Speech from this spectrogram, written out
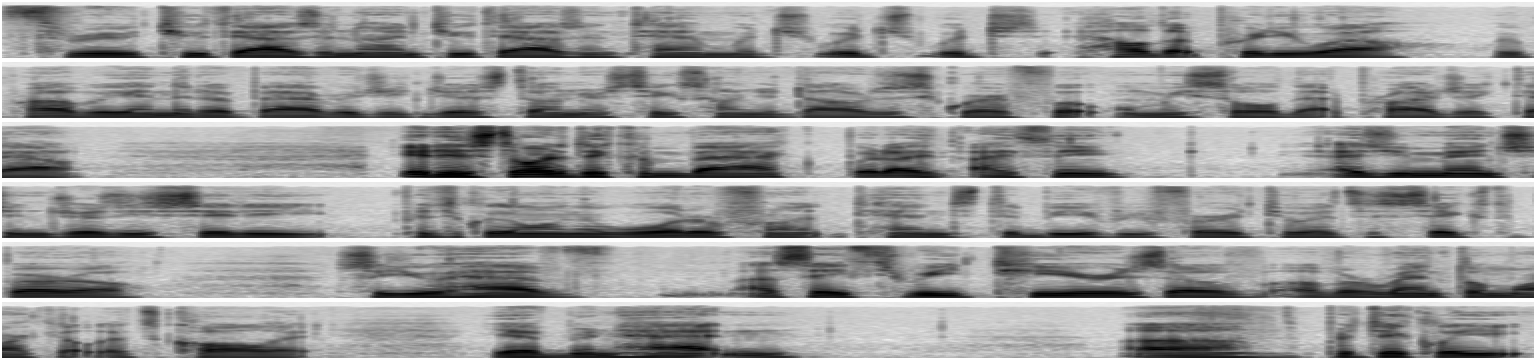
through 2009 2010, which which which held up pretty well. We probably ended up averaging just under $600 a square foot when we sold that project out. It has started to come back, but I, I think, as you mentioned, Jersey City, particularly along the waterfront, tends to be referred to as the sixth borough. So you have, I'd say, three tiers of, of a rental market, let's call it. You have Manhattan, uh, particularly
